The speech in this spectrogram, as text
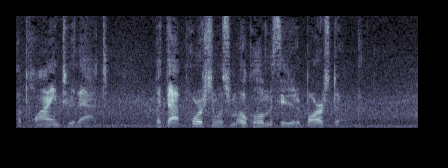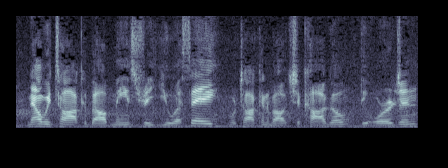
applying to that. But that portion was from Oklahoma City to Barstow. Now we talk about Main Street, USA. We're talking about Chicago, the origin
